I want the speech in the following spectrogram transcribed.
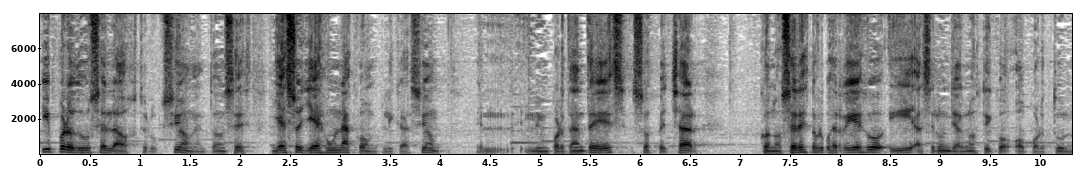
y produce la obstrucción. Entonces, ya eso ya es una complicación. lo importante es sospechar conocer estos grupos de riesgo y hacer un diagnóstico oportuno.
